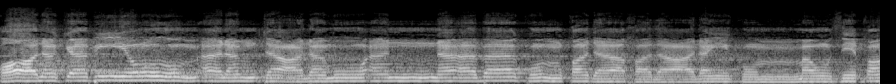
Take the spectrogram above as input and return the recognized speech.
قال كبيرهم، ألم تعلموا أن أباكم قد أخذ عليكم موثقا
